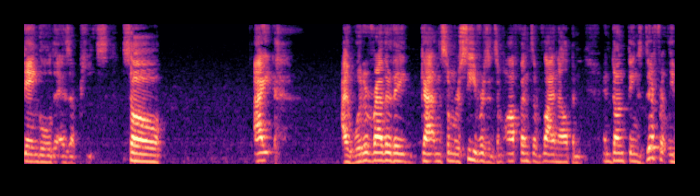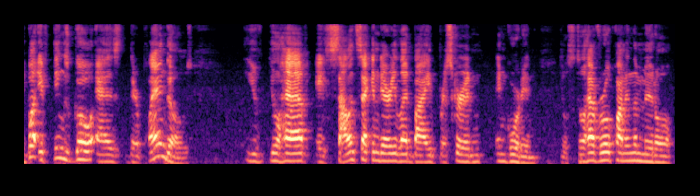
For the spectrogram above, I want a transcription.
dangled as a piece. So I I would have rather they gotten some receivers and some offensive line help and, and done things differently. But if things go as their plan goes, you you'll have a solid secondary led by Brisker and, and Gordon. You'll still have Roquan in the middle.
